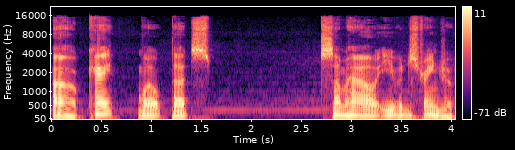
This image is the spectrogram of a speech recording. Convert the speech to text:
Okay, well, that's somehow even stranger.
